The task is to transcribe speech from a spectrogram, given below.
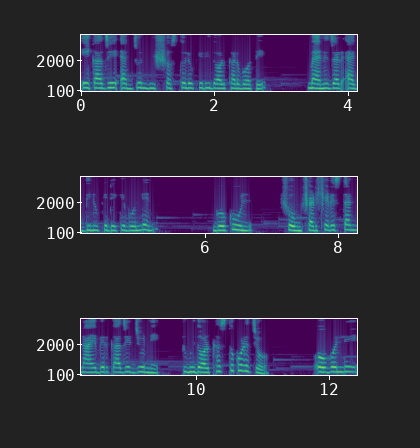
এ কাজে একজন বিশ্বস্ত লোকেরই দরকার বটে। ম্যানেজার একদিন ওকে ডেকে বললেন, গোকুল, সংসার সেরেস্তার নায়েবের কাজের জন্যে তুমি দরখাস্ত করেছ? ও বললে,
